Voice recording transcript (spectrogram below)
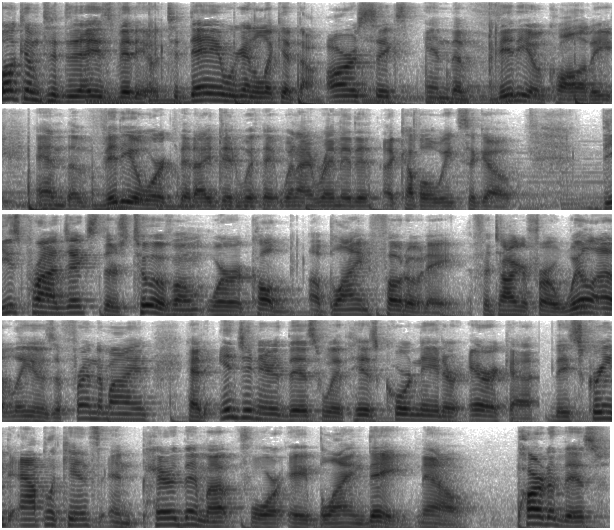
Welcome to today's video. Today we're gonna look at the R6 and the video quality and the video work that I did with it when I rented it a couple of weeks ago. These projects, there's two of them, were called a blind photo date. Photographer Will Utley, who's a friend of mine, had engineered this with his coordinator Ericka. They screened applicants and paired them up for a blind date. Now, part of this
